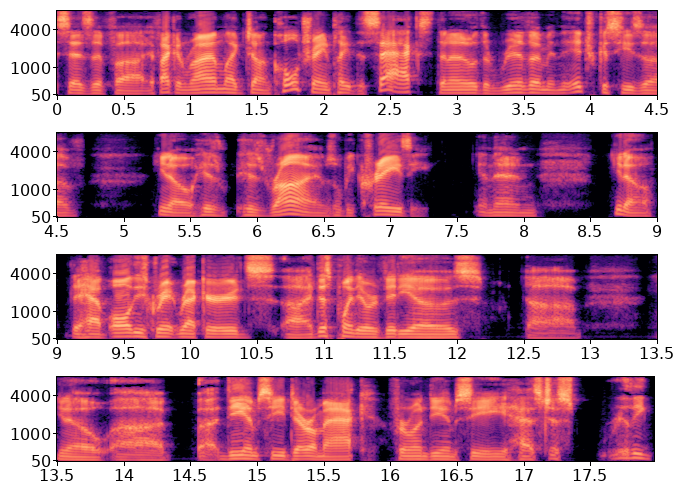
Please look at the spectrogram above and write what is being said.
says, if, uh, if I can rhyme like John Coltrane played the sax, then I know the rhythm and the intricacies of, you know, his, his rhymes will be crazy. And then, you know, they have all these great records. Uh, at this point, there were videos, uh, you know, uh, uh DMC, Daryl Mack from Run DMC has just really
